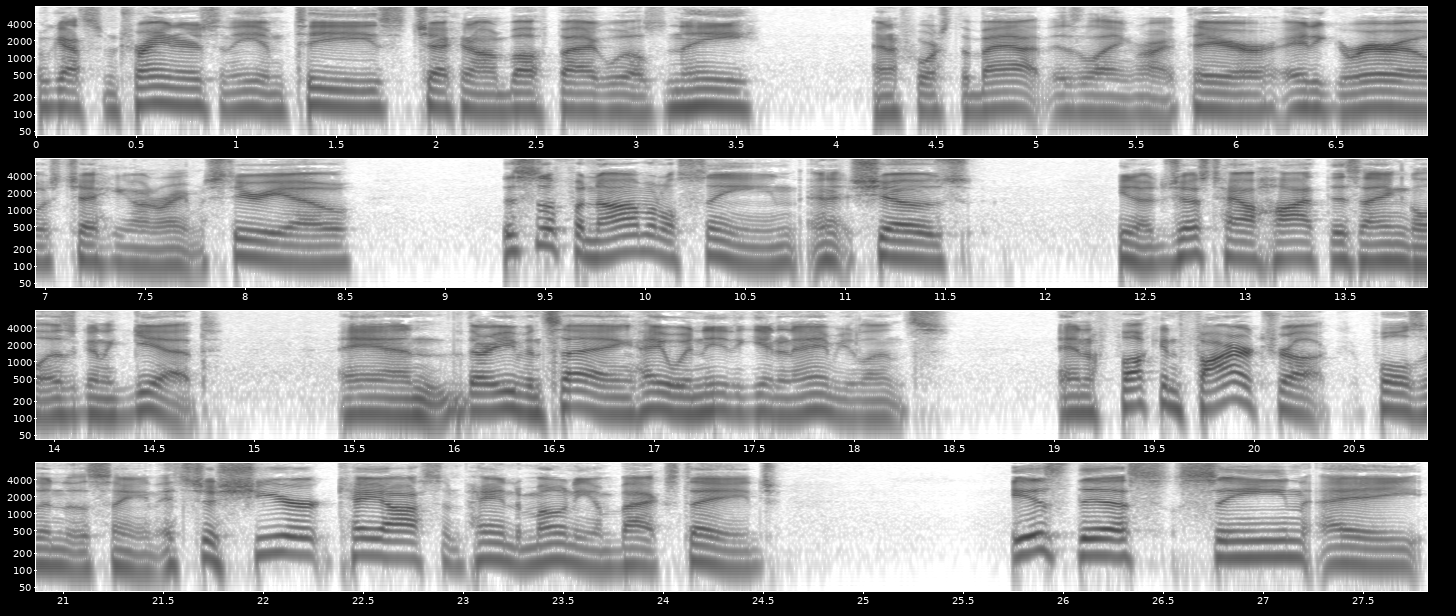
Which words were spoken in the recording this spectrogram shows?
We've got some trainers and EMTs checking on Buff Bagwell's knee. And of course, the bat is laying right there. Eddie Guerrero is checking on Rey Mysterio. This is a phenomenal scene, and it shows, you know, just how hot this angle is going to get. And they're even saying, hey, we need to get an ambulance. And a fucking fire truck pulls into the scene. It's just sheer chaos and pandemonium backstage. Is this scene a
